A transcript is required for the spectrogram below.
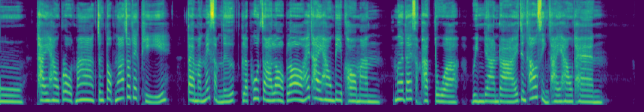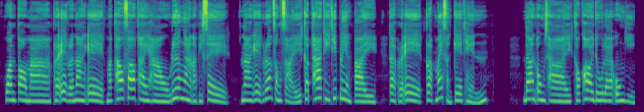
งู ไทเฮาโกรธมากจึงตบหน้าเจ้าเด็กผี แต่มันไม่สำนึกและพูดจาหลอกล่อให้ไทเฮาบีบคอมัน เมื่อได้สัมผัสตัว วิญญาณร้ายจึงเข้าสิงไทเฮาแทน วันต่อมาพระเอกและนางเอกมาเข้าเฝ้าไทเฮาเรื่องงานอภิเษกนางเอกเริ่มสงสัยกับท่าทีที่เปลี่ยนไป แต่พระเอกกลับไม่สังเกตเห็น ด้านองค์ชายเขาคอยดูแลองค์หญิง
